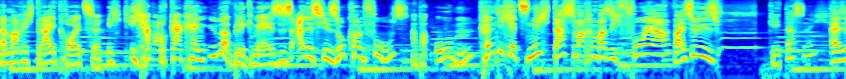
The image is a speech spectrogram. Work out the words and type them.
dann mache ich drei Kreuze. Ich, ich habe auch gar keinen Überblick mehr. Es ist alles hier so konfus. Aber oben könnte ich jetzt nicht das machen, was ich vorher... Weißt du, dieses... Geht das nicht? Also,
